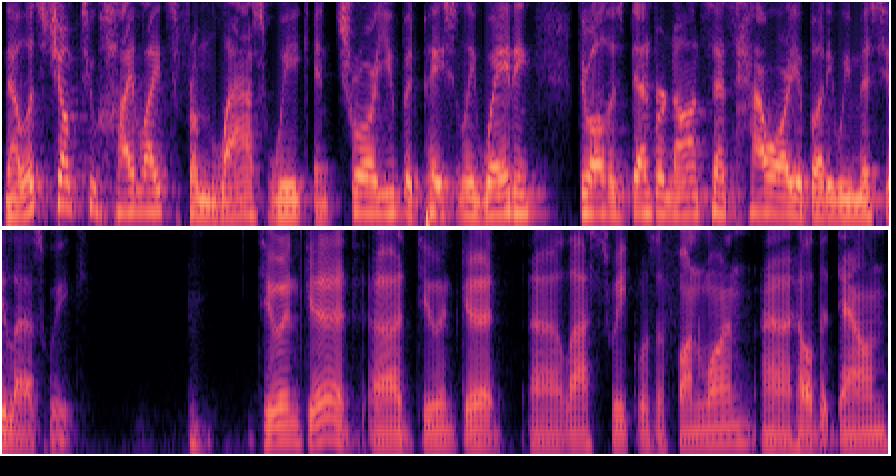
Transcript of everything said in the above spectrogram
Now let's jump to highlights from last week. And Troy, you've been patiently waiting through all this Denver nonsense. How are you, buddy? We missed you last week. Doing good. Uh, doing good. Uh, last week was a fun one. I held it down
